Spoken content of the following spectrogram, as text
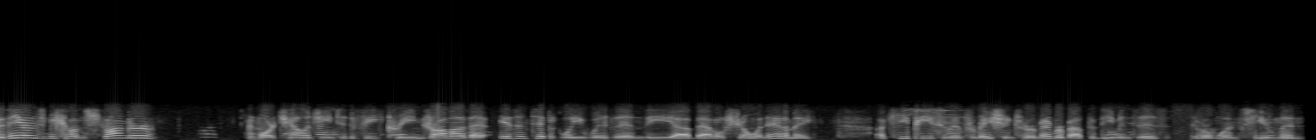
The demons become stronger and more challenging to defeat, creating drama that isn't typically within the uh, battle show in anime. A key piece of information to remember about the demons is they were once human.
